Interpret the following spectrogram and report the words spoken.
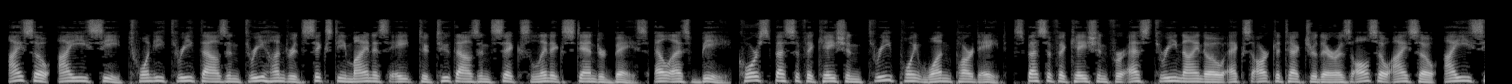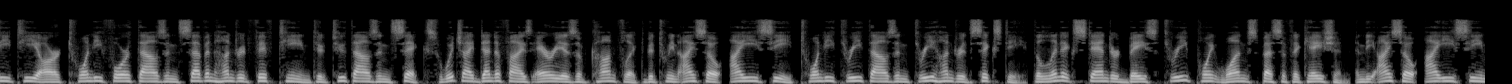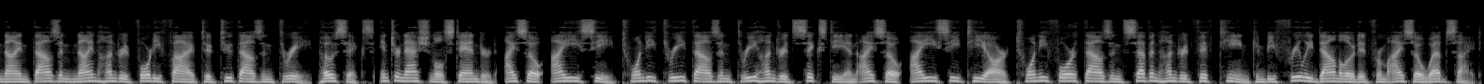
ISO IEC 23360-8 to 2006 Linux Standard Base (LSB) Core Specification 3.1 Part 8 Specification for S390X architecture There is also ISO IEC TR 24715 to 2006 which identifies areas of conflict between ISO IEC 23360 the Linux Standard Base 3.1 specification and the ISO IEC 9 9945 to 2003 POSIX International Standard ISO IEC 23360 and ISO IEC TR 24715 can be freely downloaded from ISO website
